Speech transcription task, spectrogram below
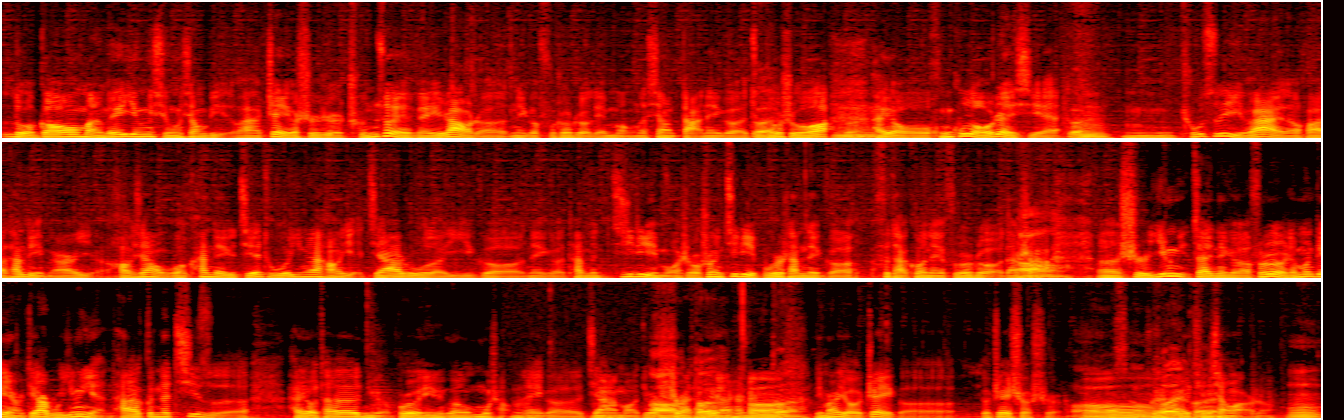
乐高漫威英雄相比的话，这个是纯粹围绕着那个复仇者联盟的，像打那个九头蛇，还有红骷髅这些。对，嗯，除此以外的话，它里面好像我看那个截图，应该好像也加入了一个那个他们。基地模式，我说你基地不是他们那个斯塔克那复仇者大厦，呃，是鹰在那个复仇者联盟电影第二部鹰眼，他跟他妻子还有他女儿不是有一个牧场的那个家吗？就是世外桃源上那个，里面有这个有这设施哦，所以还挺想玩的，嗯。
